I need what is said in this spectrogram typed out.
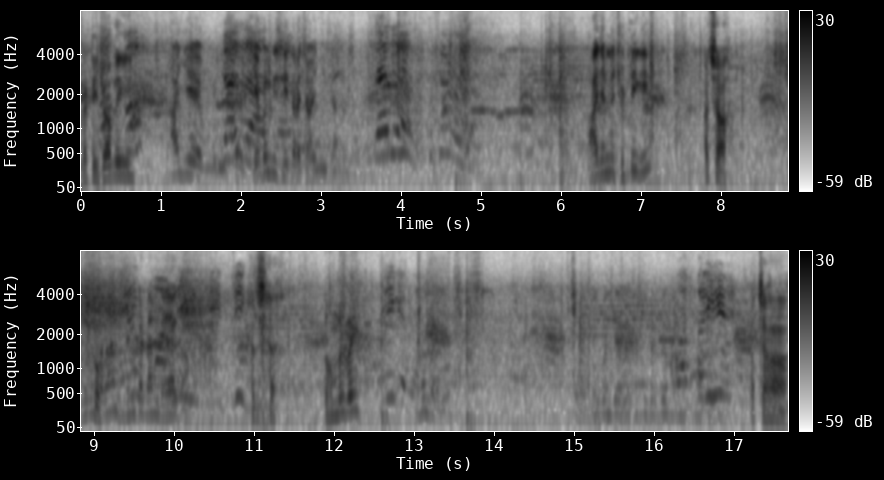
Battery job देगी। हाँ ये केबल भी सही तरह चार्ज नहीं कर रहा आज हमने छुट्टी की। अच्छा तो- दिन का टाइम गया कहाँ। अच्छा तो हमल भाई? तो दो बंदे अगर छुट्टी करते हैं बड़ा मसला अच्छा हाँ।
